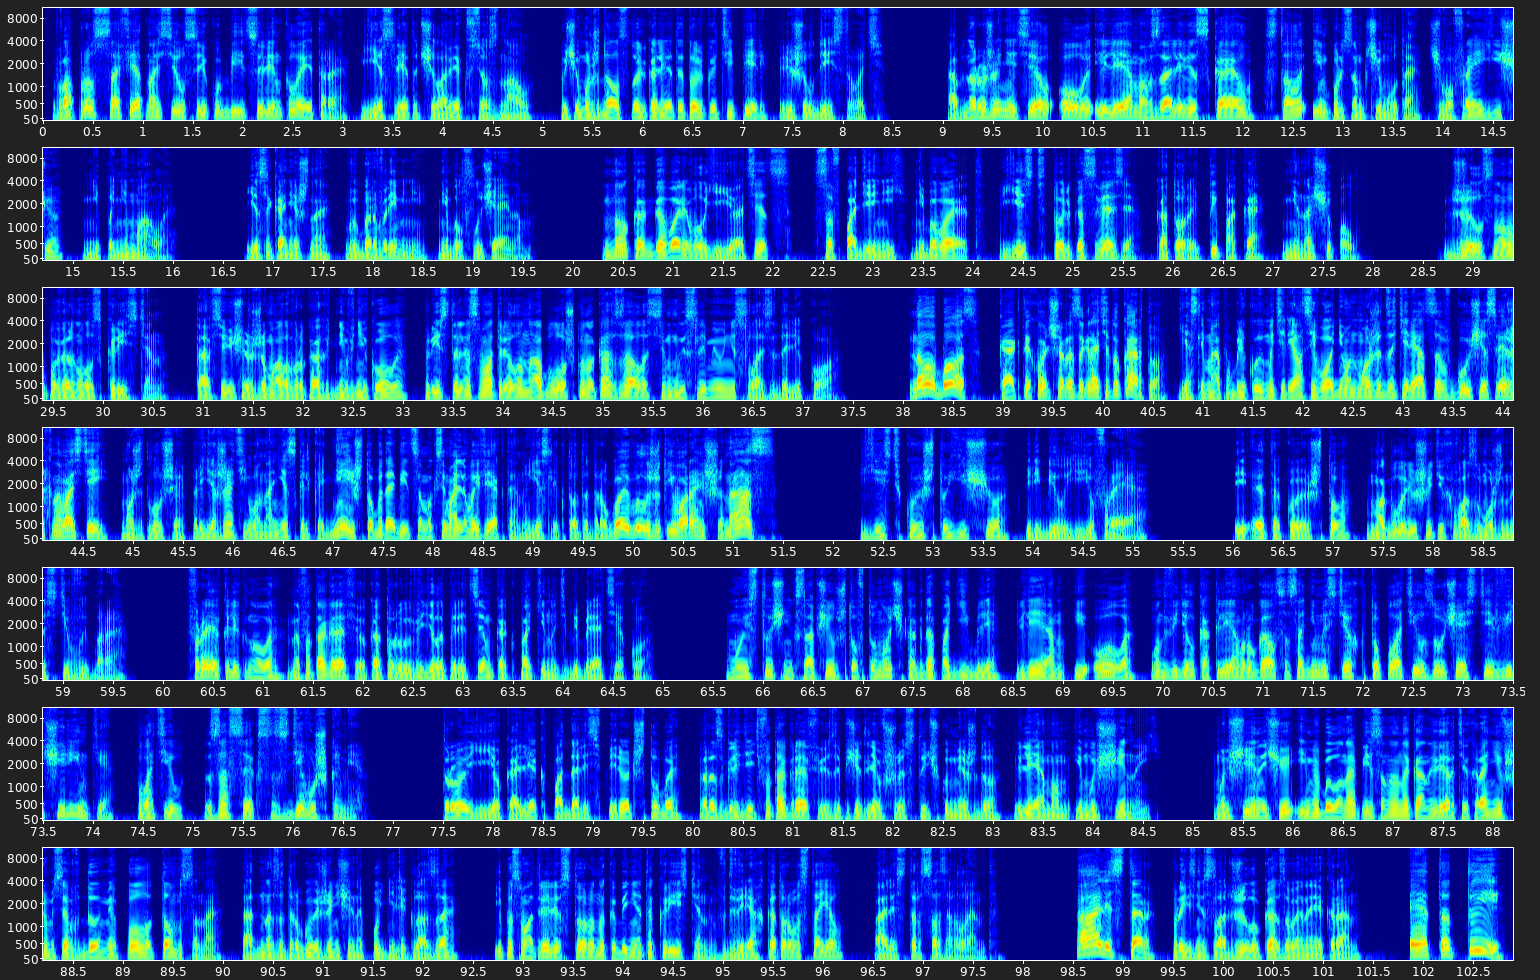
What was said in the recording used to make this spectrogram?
Вопрос Софи относился и к убийце Линклейтера. Если этот человек все знал, почему ждал столько лет и только теперь решил действовать? Обнаружение тел Олы и Лема в заливе Скайл стало импульсом к чему-то, чего Фрей еще не понимала. Если, конечно, выбор времени не был случайным. Но, как говаривал ее отец, совпадений не бывает, есть только связи, которые ты пока не нащупал. Джилл снова повернулась к Кристин. Та все еще сжимала в руках дневник Олы, пристально смотрела на обложку, но, казалось, мыслями унеслась далеко. «Ну, босс, как ты хочешь разыграть эту карту? Если мы опубликуем материал сегодня, он может затеряться в гуще свежих новостей. Может, лучше придержать его на несколько дней, чтобы добиться максимального эффекта. Но если кто-то другой выложит его раньше нас...» «Есть кое-что еще», — перебила ее Фрея и это кое-что могло лишить их возможности выбора. Фрея кликнула на фотографию, которую увидела перед тем, как покинуть библиотеку. Мой источник сообщил, что в ту ночь, когда погибли Лиам и Ола, он видел, как Лиам ругался с одним из тех, кто платил за участие в вечеринке, платил за секс с девушками. Трое ее коллег подались вперед, чтобы разглядеть фотографию, запечатлевшую стычку между Лиамом и мужчиной. Мужчины, чье имя было написано на конверте, хранившемся в доме Пола Томпсона. Одна за другой женщины подняли глаза и посмотрели в сторону кабинета Кристин, в дверях которого стоял Алистер Сазерленд. «Алистер!» — произнесла Джилл, указывая на экран. «Это ты!»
